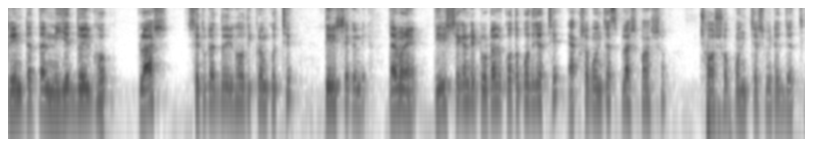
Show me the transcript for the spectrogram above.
ট্রেনটা তার নিজের দৈর্ঘ্য প্লাস সেতুটার দৈর্ঘ্য অতিক্রম করছে তিরিশ সেকেন্ডে। তার মানে তিরিশ সেকেন্ডে টোটাল কত পথে যাচ্ছে? একশো পঞ্চাশ প্লাস পাঁচশো, ছশো পঞ্চাশ মিটার যাচ্ছে।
